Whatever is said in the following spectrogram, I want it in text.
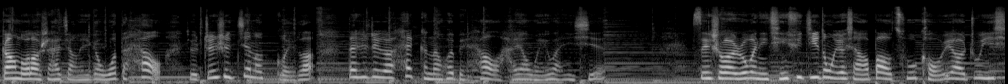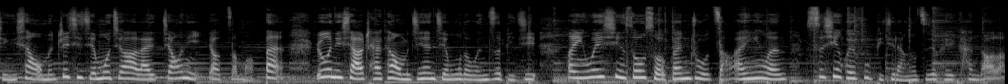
刚罗老师还讲了一个 What the hell，就真是见了鬼了。但是这个 heck 呢，会比 hell 还要委婉一些。所以说，如果你情绪激动，又想要爆粗口，又要注意形象，我们这期节目就要来教你要怎么办。如果你想要查看我们今天节目的文字笔记，欢迎微信搜索关注“早安英文”，私信回复“笔记”两个字就可以看到了。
